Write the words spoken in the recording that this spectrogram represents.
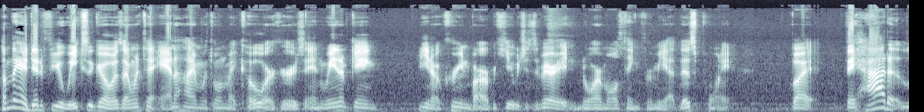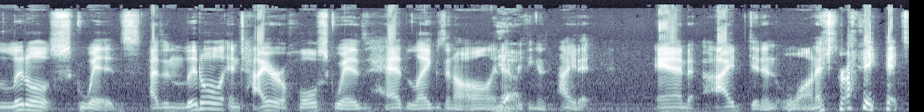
something I did a few weeks ago was I went to Anaheim with one of my coworkers, and we ended up getting, you know, Korean barbecue, which is a very normal thing for me at this point. but they had little squids, as in little entire whole squids, head, legs, and all, and Yeah. everything inside it. And I didn't want to try it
